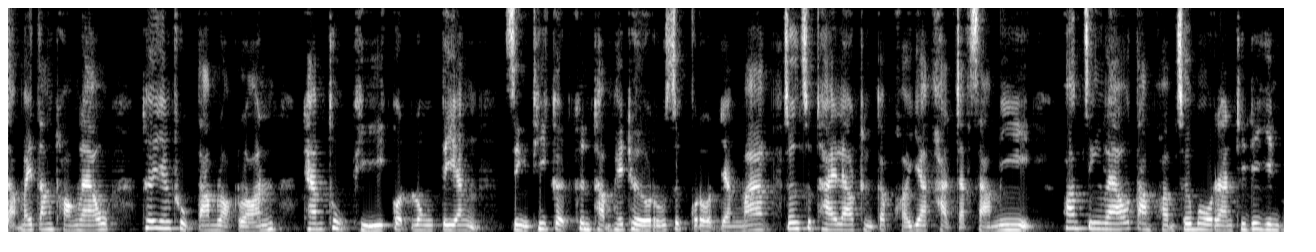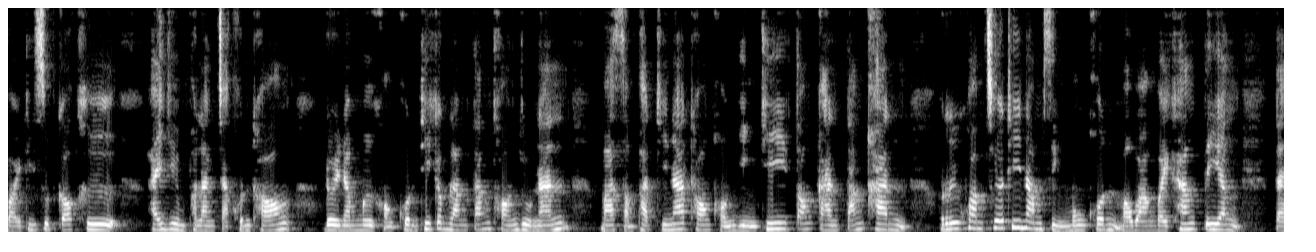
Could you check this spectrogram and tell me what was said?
จะไม่ตั้งท้องแล้ว เธอยังถูกตามหลอกหลอน แถมถูกผีกดลงเตียง สิ่งที่เกิดขึ้นทำให้เธอรู้สึกโกรธอย่างมาก จนสุดท้ายแล้วถึงกับขออย่าขาดจากสามี ความจริงแล้วตามความเชื่อโบราณที่ได้ยินบ่อยที่สุดก็คือ ให้ยืมพลังจากคนท้อง โดยนำมือของคนที่กำลังตั้งท้องอยู่นั้น มาสัมผัสที่หน้าท้องของหญิงที่ต้องการตั้งครรภ์หรือความเชื่อที่นำสิ่งมงคลมาวางไว้ข้างเตียง แต่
